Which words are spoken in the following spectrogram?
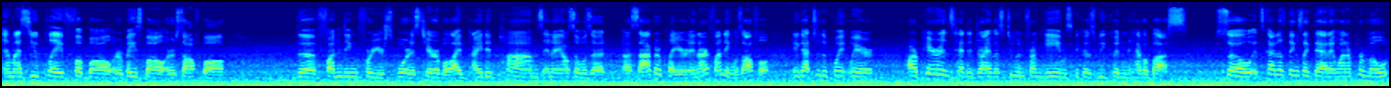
unless you play football or baseball or softball, the funding for your sport is terrible. I, I did POMs and I also was a, a soccer player, and our funding was awful. It got to the point where our parents had to drive us to and from games because we couldn't have a bus. So it's kind of things like that. I want to promote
